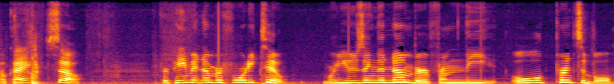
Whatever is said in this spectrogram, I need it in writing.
Okay, so for payment number 42, we're using the number from the old principal,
